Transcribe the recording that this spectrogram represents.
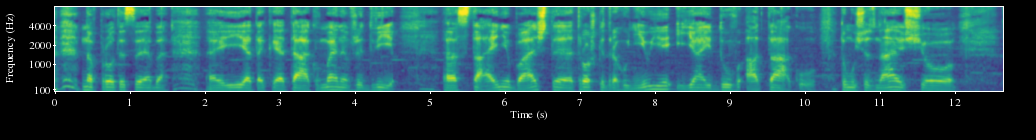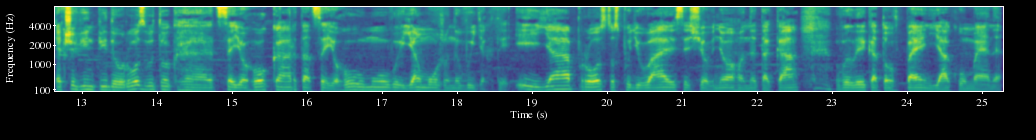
навпроти себе. Е, Є таке. Так, в мене вже дві е, стайні, бачите, трошки драгунів є, і я йду в атаку, тому що знаю, що. Якщо він піде у розвиток, е, це його карта, це його умови, я можу не витягти. І я просто сподіваюся, що в нього не така велика товпень, як у мене.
